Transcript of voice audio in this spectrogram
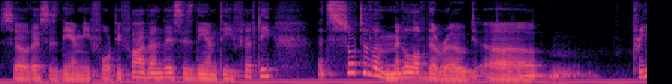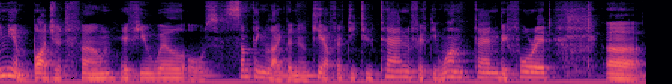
So this is the ME45 and this is the MT50. It's sort of a middle of the road uh, premium budget phone, if you will, or something like the Nokia 5210, 5110 before it. Uh,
